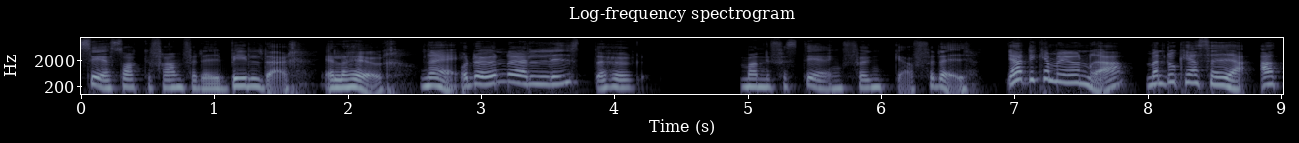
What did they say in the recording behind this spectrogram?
se saker framför dig i bilder, eller hur? Nej. Och då undrar jag lite hur manifestering funkar för dig. Ja, det kan man ju undra. Men då kan jag säga att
